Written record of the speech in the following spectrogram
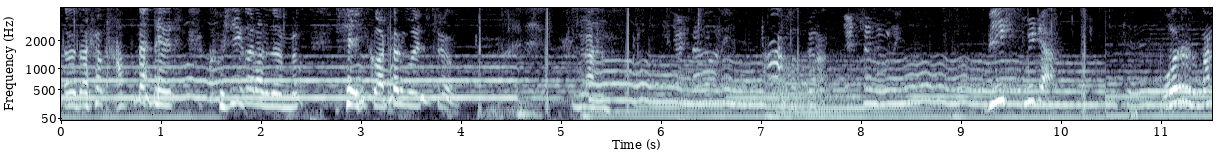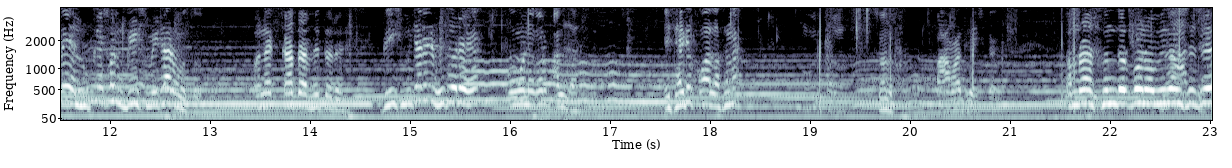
তবে দর্শক আপনাদের খুশি করার জন্য এই কঠোর পরিশ্রম। বিশ মিটার। ওর মানে লোকেশন বিশ মিটার মতো। অনেক কাদা ভিতরে। বিশ মিটারের ভিতরে ও মনে কর পাল যাচ্ছে এই সাইডে কল আছে না? চলো। আমরা সুন্দরবন অভিযান শেষে।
